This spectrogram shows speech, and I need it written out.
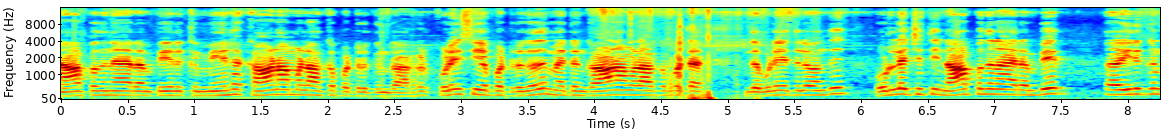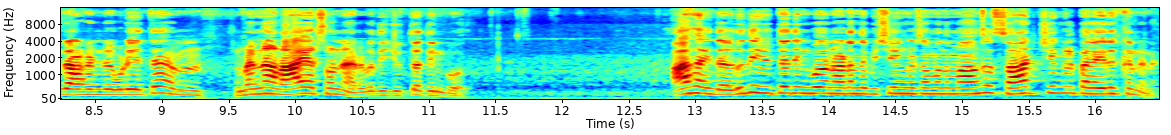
நாற்பதினாயிரம் பேருக்கு மேலே காணாமல் ஆக்கப்பட்டிருக்கின்றார்கள் கொலை செய்யப்பட்டிருக்கிறது மற்றும் காணாமல் ஆக்கப்பட்ட இந்த விடயத்தில் வந்து ஒரு லட்சத்தி நாற்பதினாயிரம் பேர் இருக்கின்றார்கள் என்ற விடயத்தை ம், நாயர் சொன்னார் இறுதி யுத்தத்தின் போது. ஆக இந்த இறுதி யுத்தத்தின் போது நடந்த விஷயங்கள் சம்பந்தமாக சாட்சியங்கள் பல இருக்கின்றன.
